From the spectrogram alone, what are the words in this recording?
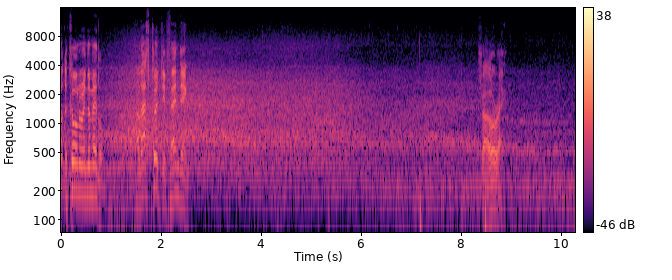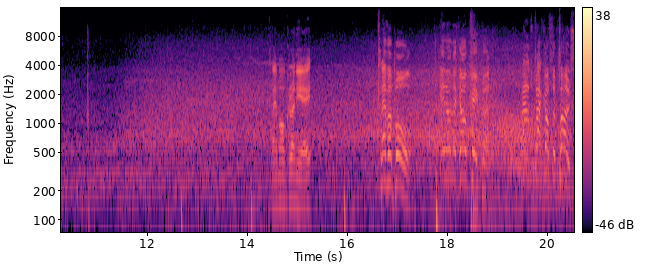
Put the corner in the middle. Oh, that's good defending. Traore. Clément Grenier. Clever ball. In on the goalkeeper. Bounce back off the post.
